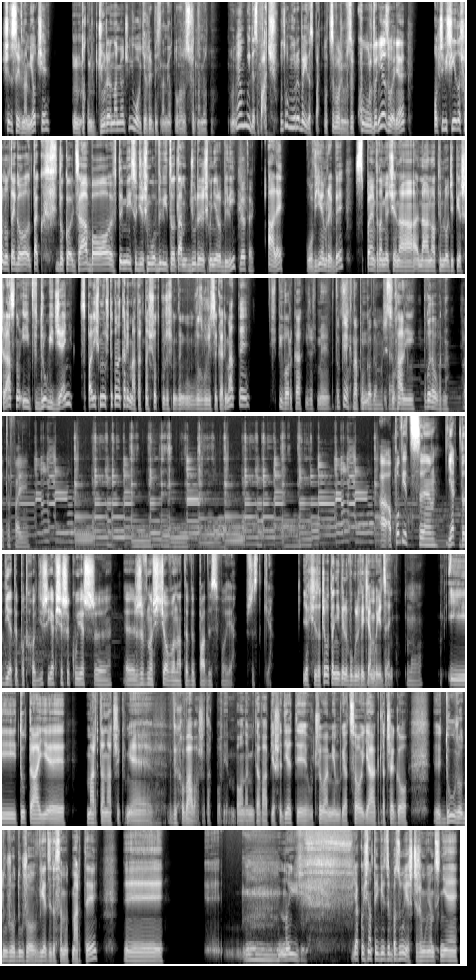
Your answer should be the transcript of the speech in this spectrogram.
siedzę sobie w namiocie, mam taką dziurę w namiocie i łowię ryby z namiotu, z namiotu. No ja idę spać, złowił rybę i idę spać. No co powiem, kurde, niezłe, nie? Oczywiście nie doszło do tego tak do końca, bo w tym miejscu, gdzieśmy łowili, to tam dziury żeśmy nie robili. No tak. Ale łowiłem ryby, spałem w namiocie na, na, na tym lodzie pierwszy raz, no i w drugi dzień spaliśmy już tylko na karimatach. Na środku żeśmy rozłożyli sobie karimaty w śpiworkach i żeśmy... To piękna pogoda musiała. Słuchali. Pogoda była ładna. To to fajnie. A opowiedz, y, jak do diety podchodzisz i jak się szykujesz y, y, żywnościowo na te wypady swoje wszystkie? Jak się zaczęło, to niewiele w ogóle wiedziałem o jedzeniu. No. I tutaj Marta Naczyk mnie wychowała, że tak powiem, bo ona mi dawała pierwsze diety, uczyła mnie, mówiła co, jak, dlaczego. Dużo, dużo, dużo wiedzy do od Marty. No i jakoś na tej wiedzy bazuję, szczerze mówiąc, nie,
